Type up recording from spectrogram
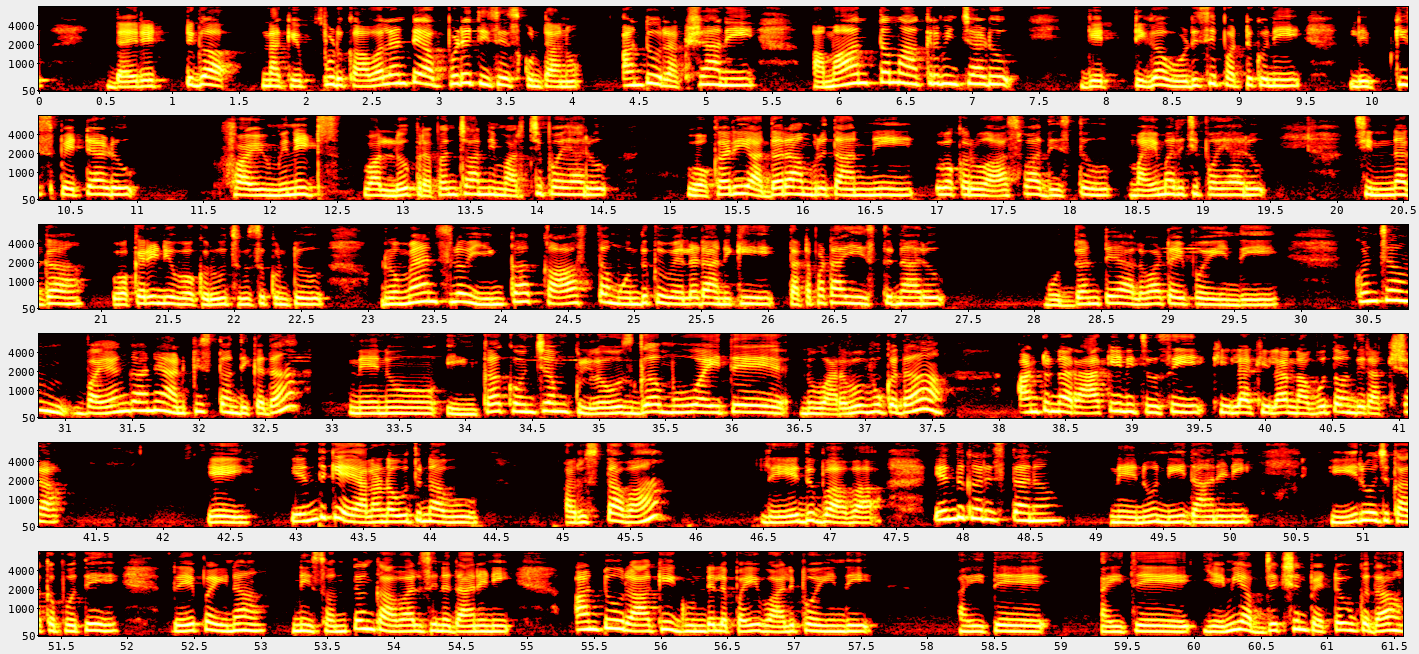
డైరెక్ట్గా నాకెప్పుడు కావాలంటే అప్పుడే తీసేసుకుంటాను అంటూ రక్షాని అమాంతం ఆక్రమించాడు. గట్టిగా ఒడిసి పట్టుకుని లిప్ కిస్ పెట్టాడు. ఫైవ్ మినిట్స్ వాళ్ళు ప్రపంచాన్ని మర్చిపోయారు. ఒకరి అదరామృతాన్ని ఒకరు ఆస్వాదిస్తూ మైమరిచిపోయారు. చిన్నగా ఒకరిని ఒకరు చూసుకుంటూ రొమాన్స్లో ఇంకా కాస్త ముందుకు వెళ్ళడానికి తటపటాయిస్తున్నారు ముద్దంటే అలవాటైపోయింది. కొంచెం భయంగానే అనిపిస్తోంది కదా? నేను ఇంకా కొంచెం క్లోజ్గా మూవ్ అయితే నువ్వు అరవవు కదా? అంటున్న రాఖీని చూసి కిలా కిలా నవ్వుతోంది రక్ష. ఏయ్ ఎందుకే అలా నవ్వుతున్నావు? అరుస్తావా? లేదు బావా. ఎందుకు అరుస్తాను? నేను నీ దానిని. ఈరోజు కాకపోతే రేపైనా నీ సొంతం కావాల్సిన దానిని అంటూ రాఖీ గుండెలపై వాలిపోయింది. అయితే అయితే ఏమీ అబ్జెక్షన్ పెట్టవు కదా.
